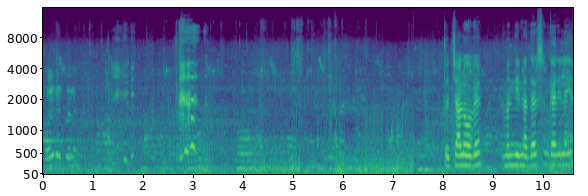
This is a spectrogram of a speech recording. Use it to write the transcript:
પાણી તો ચાલો હવે મંદિરના દર્શન કરી લઈએ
